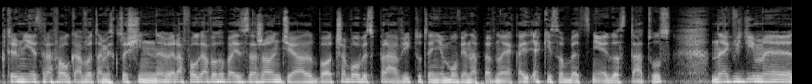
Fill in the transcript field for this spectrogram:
którym nie jest Rafał Gaweł, tam jest ktoś inny. Rafał Gaweł chyba jest w zarządzie, albo trzeba byłoby sprawdzić. Tutaj nie mówię na pewno, jaka, jaki jest obecnie jego status. No jak widzimy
